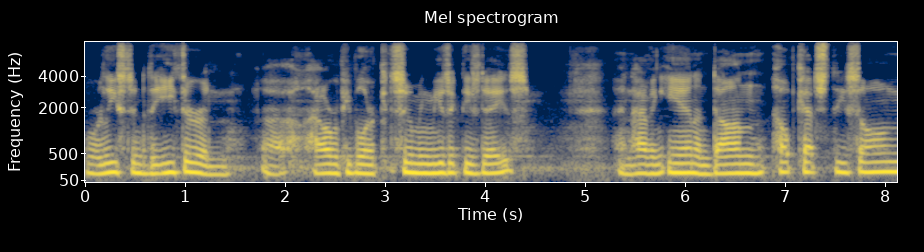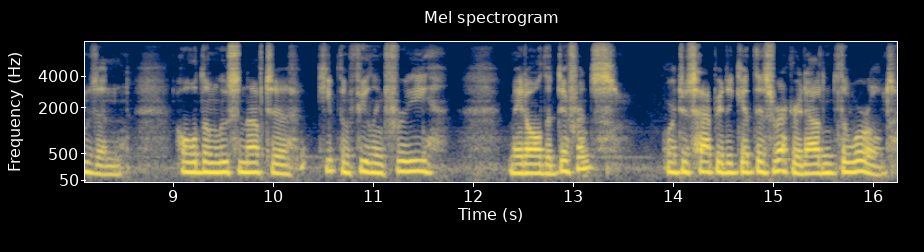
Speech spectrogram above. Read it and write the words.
released into the ether and uh, however people are consuming music these days. And having Ian and Don help catch these songs and hold them loose enough to keep them feeling free made all the difference. We're just happy to get this record out into the world.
